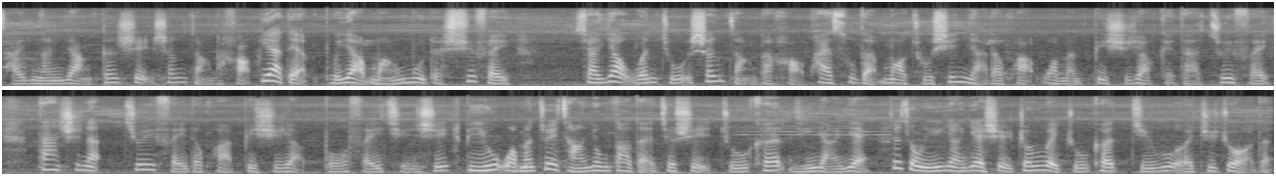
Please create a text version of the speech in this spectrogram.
才能让根系生长的好。第二点，不要盲目的施肥。想要文竹生长得好，快速的冒出新芽的话，我们必须要给它追肥。但是呢，追肥的话，必须要薄肥群施。比如我们最常用到的就是竹科营养液，这种营养液是专为竹科植物而制作的。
